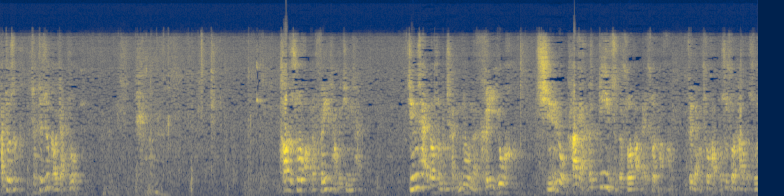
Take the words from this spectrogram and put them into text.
他就是他就是搞讲座。他的说法呢，非常的精彩，精彩到什么程度呢？可以用。形容他两个弟子的说法来说他啊，这两个说法不是说他的，说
